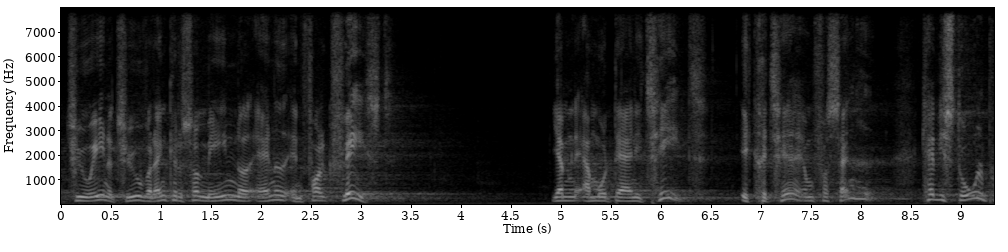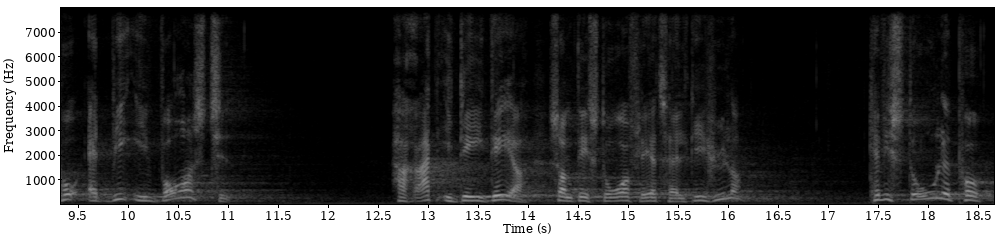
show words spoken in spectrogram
2021, hvordan kan du så mene noget andet end folk flest? Jamen er modernitet et kriterium for sandhed? Kan vi stole på, at vi i vores tid har ret i de idéer, som det store flertal de hylder? Kan vi stole på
